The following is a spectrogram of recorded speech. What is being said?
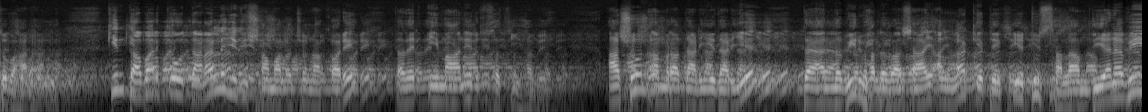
সুবহানাল্লাহ। কিন্তু আবার কেউ দাঁড়ালে যদি সমালোচনা করে, তাদের ইমানের ক্ষতি হবে। আসুন আমরা দাঁড়িয়ে দাঁড়িয়ে দয়াল নবীর ভালোবাসায় আল্লাহকে দেখিয়ে একটু সালাম দিয়ে নবী।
